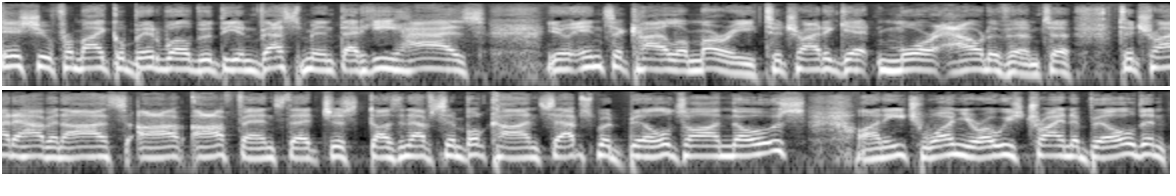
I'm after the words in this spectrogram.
issue for Michael Bidwill with the investment that he has, you know, into Kyler Murray to try to get more out of him, to to try to have an os- offense that just doesn't have simple concepts but builds on those. On each one, you're always trying to build, and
